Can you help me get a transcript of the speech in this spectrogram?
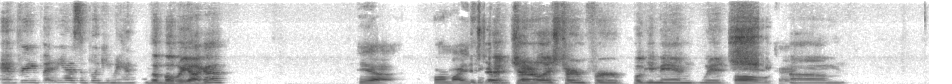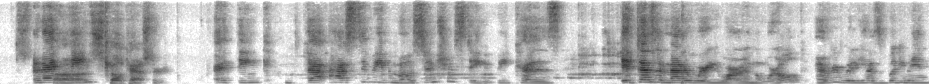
Everybody has a boogeyman. The Baba Yaga? Yeah. Or my It's a generalized term for boogeyman, witch, Oh, okay. um, And I uh, think spellcaster. I think that has to be the most interesting because it doesn't matter where you are in the world. Everybody has a boogeyman.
